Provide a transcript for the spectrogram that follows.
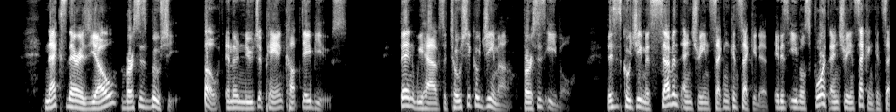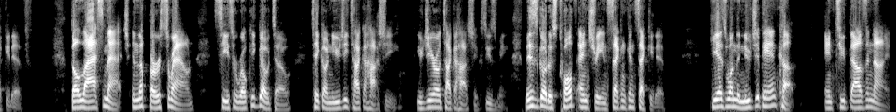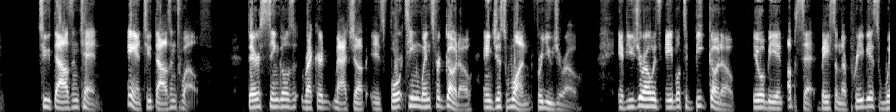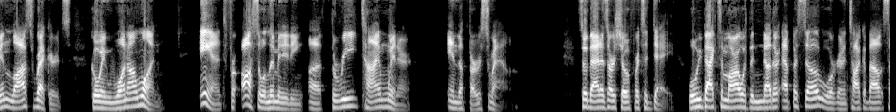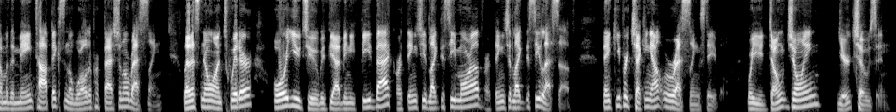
Next, there is Yo versus Bushi, both in their New Japan Cup debuts. Then we have Satoshi Kojima versus Evil. This is Kojima's seventh entry and second consecutive. It is Evil's fourth entry and second consecutive. The last match in the first round sees Hiroki Goto take on Yuji Takahashi. Yujiro Takahashi, excuse me. This is Goto's 12th entry and second consecutive. He has won the New Japan Cup in 2009, 2010, and 2012. Their singles record matchup is 14 wins for Goto and just one for Yujiro. If Yujiro is able to beat Goto, it will be an upset based on their previous win loss records going one on one, and for also eliminating a three time winner in the first round. So that is our show for today. We'll be back tomorrow with another episode where we're going to talk about some of the main topics in the world of professional wrestling. Let us know on Twitter or YouTube if you have any feedback or things you'd like to see more of or things you'd like to see less of. Thank you for checking out Wrestling Stable, where you don't join, you're chosen.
